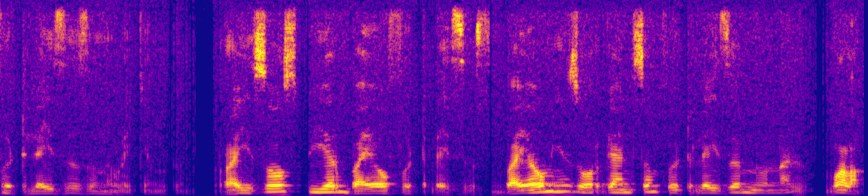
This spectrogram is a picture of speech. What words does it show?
ഫെർട്ടിലൈസേഴ്സ് എന്ന് വിളിക്കുന്നത്. Rhizosphere bio fertilisers bio means organism fertiliser എന്ന് പറഞ്ഞാൽ വളം.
